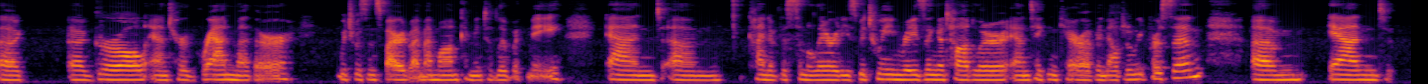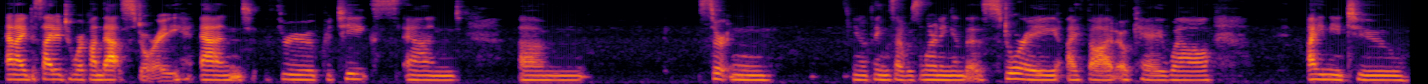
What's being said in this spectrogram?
a, a, girl and her grandmother, which was inspired by my mom coming to live with me, and um, kind of the similarities between raising a toddler and taking care of an elderly person. Um, and and I decided to work on that story. And through critiques and um, certain, you know, things I was learning in the story, I thought, okay, well, I need to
